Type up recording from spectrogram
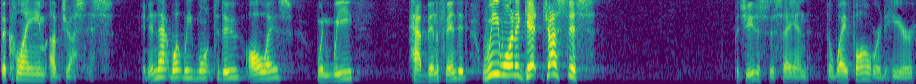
the claim of justice. And isn't that what we want to do always when we have been offended? We want to get justice. But Jesus is saying the way forward here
